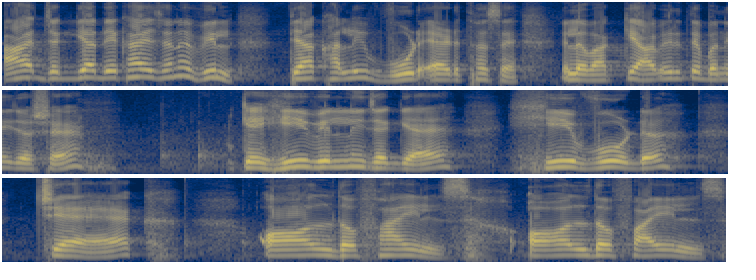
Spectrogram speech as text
આ જગ્યા દેખાય છે ને વિલ, ત્યાં ખાલી વુડ એડ થશે. એટલે વાક્ય આવી રીતે બની જશે કે હી વિલની જગ્યાએ he would check all the files, all the files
